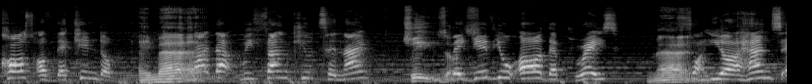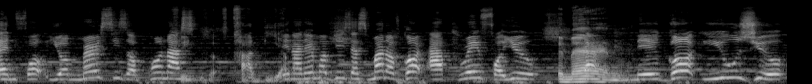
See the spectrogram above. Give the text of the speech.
cause of the kingdom. Amen. Father, we thank you tonight. Jesus. We give you all the praise Man. for your hands and for your mercies upon us. Jesus. In the name of Jesus, man of God, I pray for you. Amen. may God use you.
